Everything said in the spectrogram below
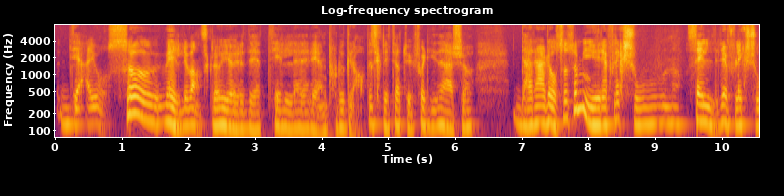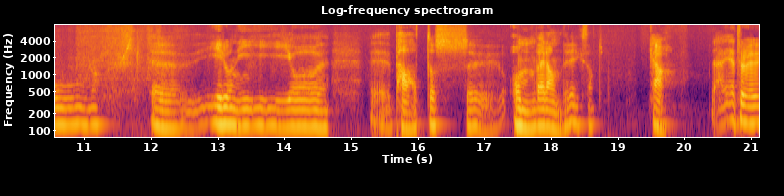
Det er jo også veldig vanskelig å gjøre det til ren pornografisk litteratur, fordi det er så der er det også så mye refleksjon og selvrefleksjon og eh, ironi og eh, patos uh, om hverandre, ikke sant. Ja. Jeg tror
